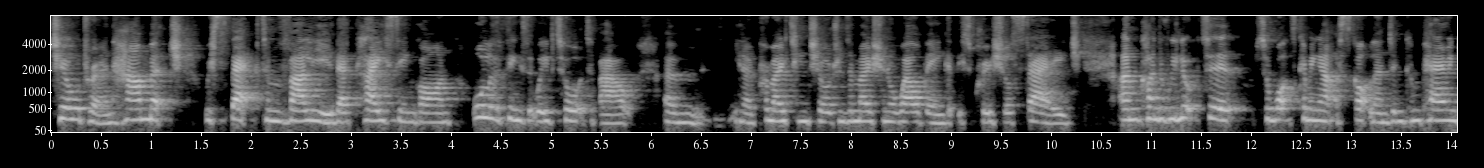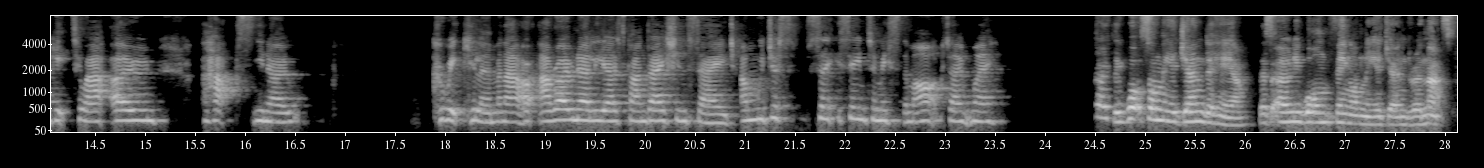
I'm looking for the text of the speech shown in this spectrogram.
children, how much respect and value they're placing on all of the things that we've talked about, um, you know, promoting children's emotional well-being at this crucial stage. And kind of we look to, to what's coming out of Scotland and comparing it to our own, perhaps, you know, curriculum and our, our own early years foundation stage. And we just seem to miss the mark, don't we? Totally. What's on the agenda here? There's only one thing on the agenda, and that's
